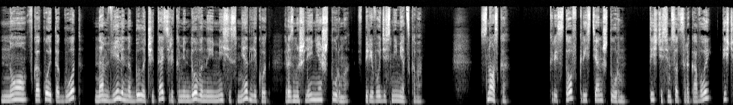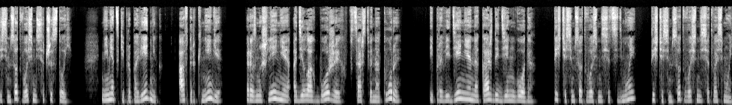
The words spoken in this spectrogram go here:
Но в какой-то год нам велено было читать рекомендованные миссис Медликот «Размышления штурма» в переводе с немецкого. Сноска. Кристоф Кристиан Штурм, 1740-1786. Немецкий проповедник, автор книги «Размышления о делах Божиих в царстве натуры» и проведение на каждый день года 1787-1788.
